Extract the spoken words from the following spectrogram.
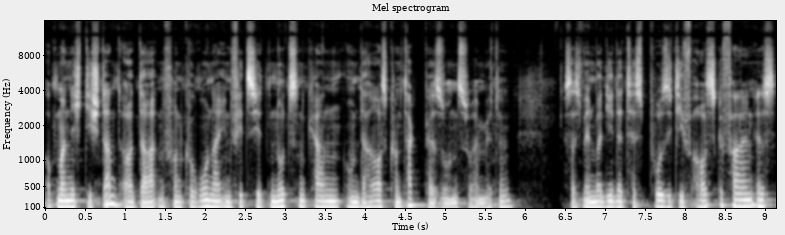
ob man nicht die Standortdaten von Corona-Infizierten nutzen kann, um daraus Kontaktpersonen zu ermitteln. Das heißt, wenn bei dir der Test positiv ausgefallen ist,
